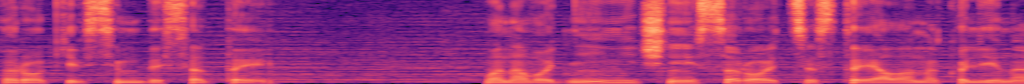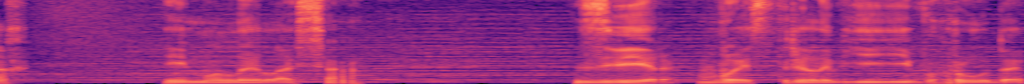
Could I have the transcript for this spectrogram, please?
років 70. Вона в одній нічній сорочці стояла на колінах і молилася. Звір вистрілив її в груди.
